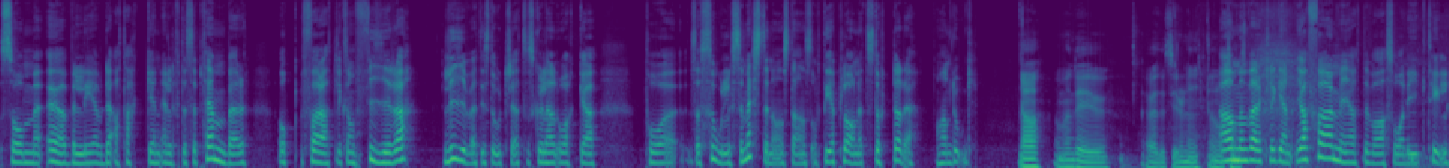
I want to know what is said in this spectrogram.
som överlevde attacken 11 september. Och för att liksom fira livet i stort sett så skulle han åka på så solsemester någonstans och det planet störtade och han dog. Ja, men det är ju ödets ironi. Eller något Ja sånt. men verkligen, jag för mig att det var så det gick till.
